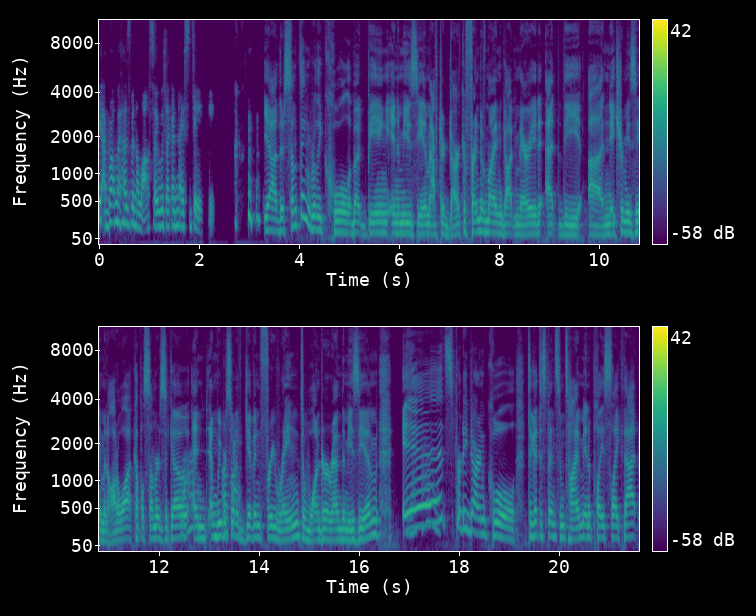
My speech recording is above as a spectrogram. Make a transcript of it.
yeah, I brought my husband along. So it was like a nice date. Yeah, there's something really cool about being in a museum after dark. A friend of mine got married at the uh, Nature Museum in Ottawa a couple summers ago, and and we were sort of given free reign to wander around the museum. It's pretty darn cool to get to spend some time in a place like that.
